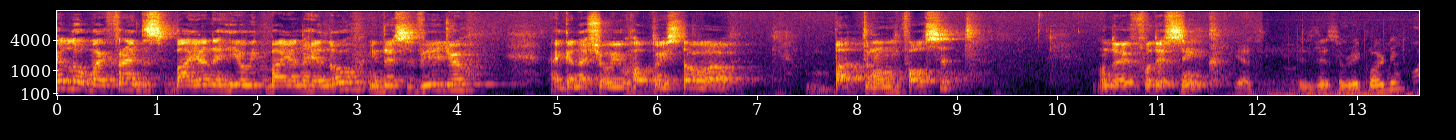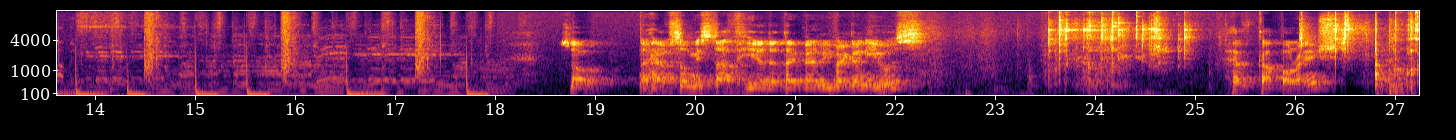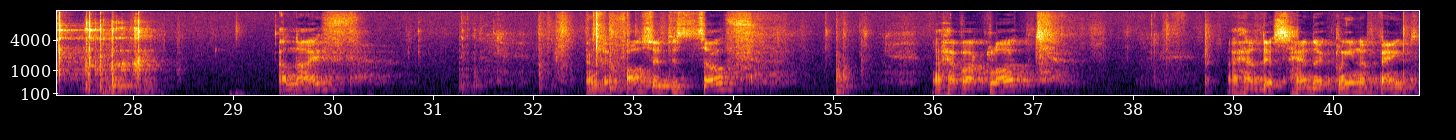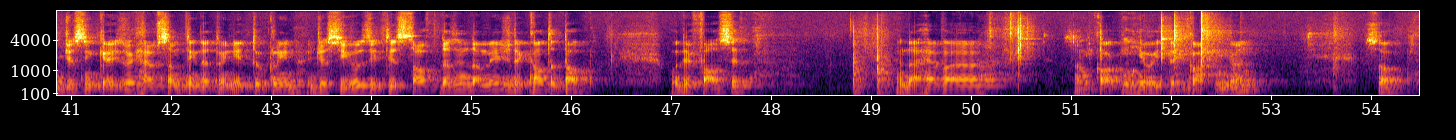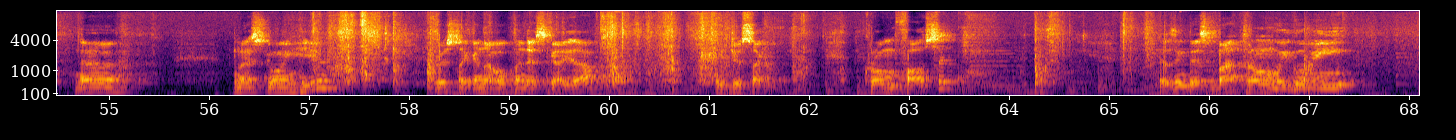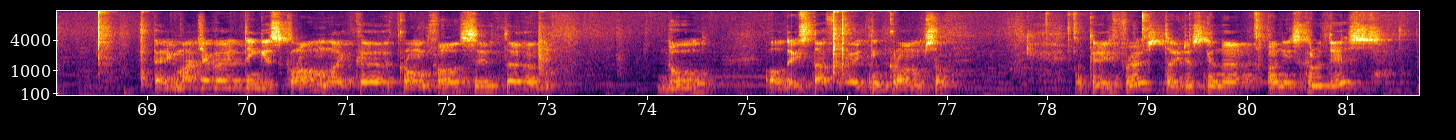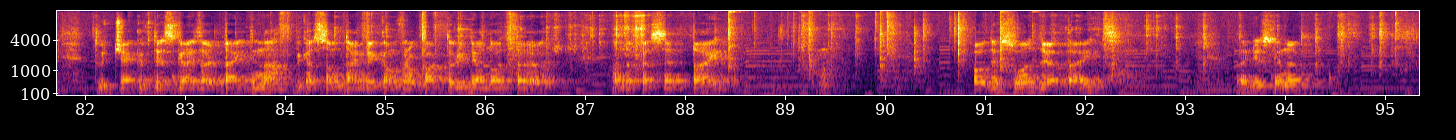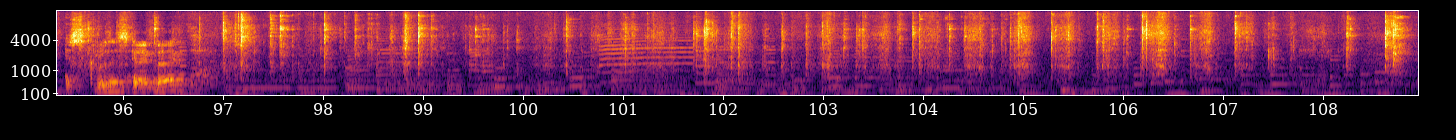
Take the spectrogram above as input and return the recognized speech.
Hello my friends, Baiana here with Baiana Renault. In this video I'm gonna show you how to install a bathroom faucet on the, for the sink. Yes. Is this a recording? So I have some stuff here that I believe I'm gonna use. Have couple wrench, a knife, and the faucet itself. I have a cloth. I had this handle cleaner paint just in case we have something that we need to clean. Just use it. It's soft, doesn't damage the countertop with the faucet and I have uh, some caulking here with the caulking gun so uh, let's go in here first I'm gonna open this guy up. It's just a chrome faucet. Because in this bathroom we're going very much everything is chrome like uh, chrome faucet um, door all the stuff everything chrome so. Okay, first I'm just gonna unscrew this to check if these guys are tight enough because sometimes they come from factory, they are not 100% uh, tight. Oh, this one they are tight. I'm just gonna screw this guy back.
